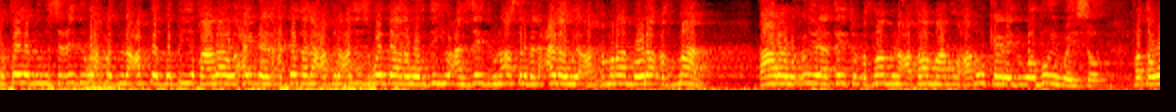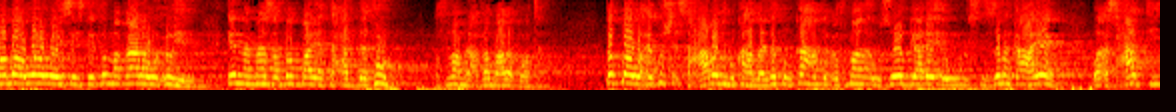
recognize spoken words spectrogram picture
qتyبة بن سعيid وأحمد بن cabd الdبي qاala waxay dhaheen xadثna cabdالعaزيز wdاr wrdiy عan زayd بن أسلم الcadwي عan xmraan mawlى cثmaan qaala wuxuu yihi ataytu cثmaan بن cafaan baan waxaan u keenay biwaduءin weyso fatawضأ waa weysaystay uma qaala wuxuu yidhi ina الnaasa dad baa yataxadaثuun cثmaan بن cafaan baa hadalka wata dad baa waay saxaabadii buu ka hadlay dadka uu ka hadlay cثmaan uu soo gaaray ee uu zamanka ahayeen waa asxaabtii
